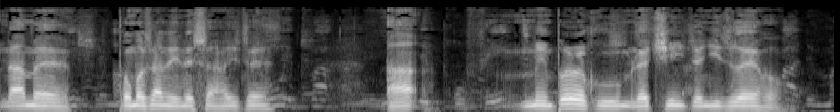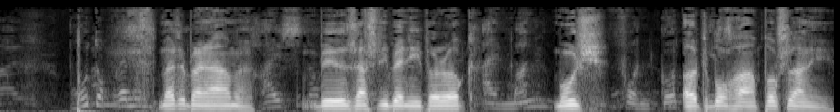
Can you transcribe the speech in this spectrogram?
na mé pomazany nesahajte a mým prorokům nečiníte nic zlého. Bratr Branham byl zaslíbený prorok, muž od Boha poslaný.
